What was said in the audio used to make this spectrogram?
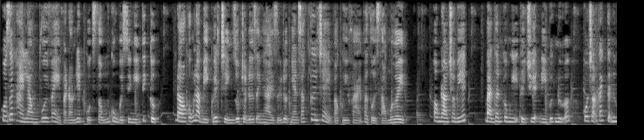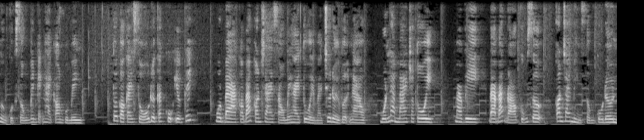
Cô rất hài lòng, vui vẻ và đón nhận cuộc sống cùng với suy nghĩ tích cực. Đó cũng là bí quyết chính giúp cho nữ danh hài giữ được nhan sắc tươi trẻ và quý phái vào tuổi 60. Hồng Đào cho biết, bản thân không nghĩ tới chuyện đi bước nữa, cô chọn cách tận hưởng cuộc sống bên cạnh hai con của mình. Tôi có cái số được các cụ yêu thích, Một bà có bác con trai 62 tuổi mà chưa đời vợ nào, muốn làm mai cho tôi. Mà vì bà bác đó cũng sợ con trai mình sống cô đơn.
